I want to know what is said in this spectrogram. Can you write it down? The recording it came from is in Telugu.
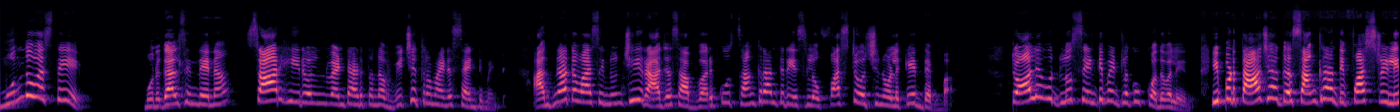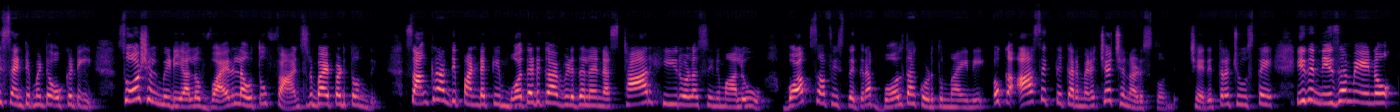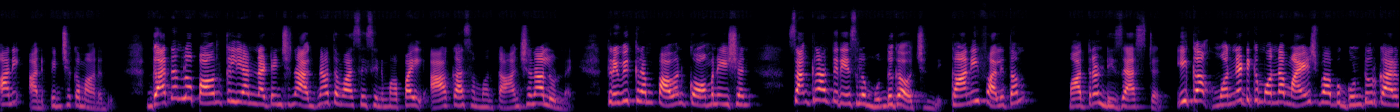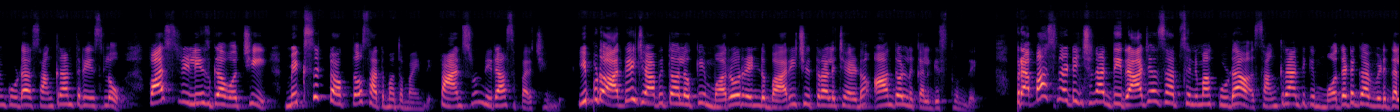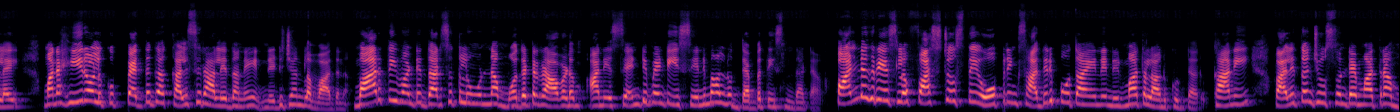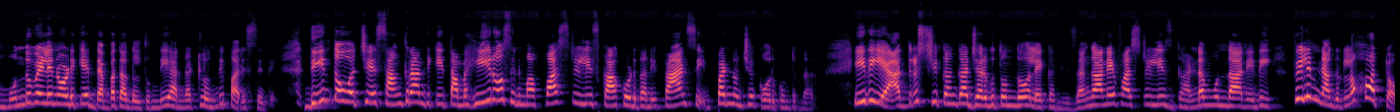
ముందు వస్తే మునగాల్సిందేనా? స్టార్ హీరోలను వెంటాడుతున్న విచిత్రమైన సెంటిమెంట్. అజ్ఞాతవాసి నుంచి రాజసాబ్ వరకు సంక్రాంతి రేసులో ఫస్ట్ వచ్చిన వాళ్ళకే దెబ్బ. టాలీవుడ్లో సెంటిమెంట్లకు కొదవలేదు. ఇప్పుడు తాజాగా సంక్రాంతి ఫస్ట్ రిలీజ్ సెంటిమెంట్ ఒకటి సోషల్ మీడియాలో వైరల్ అవుతూ ఫ్యాన్స్ను భయపడుతుంది. సంక్రాంతి పండగకి మొదటగా విడుదలైన స్టార్ హీరోల సినిమాలు బాక్స్ ఆఫీస్ దగ్గర బోల్తా కొడుతున్నాయని ఒక ఆసక్తికరమైన చర్చ నడుస్తోంది. చరిత్ర చూస్తే ఇది నిజమేనో అని అనిపించక మానదు. గతంలో పవన్ కళ్యాణ్ నటించిన అజ్ఞాతవాసి సినిమాపై ఆకాశం అంత అంచనాలున్నాయి. త్రివిక్రమ్ పవన్ కాంబినేషన్ సంక్రాంతి రేసులో ముందుగా వచ్చింది. కానీ ఫలితం మాత్రం డిజాస్టర్. ఇక మొన్నటికి మొన్న మహేష్ బాబు గుంటూరు కారం కూడా సంక్రాంతి రేసులో ఫస్ట్ రిలీజ్గా వచ్చి మిక్స్డ్ టాక్తో సతమతమైంది. ఫ్యాన్స్ను నిరాశపరిచింది. ఇప్పుడు అదే జాబితాలోకి మరో రెండు భారీ చిత్రాలు చేరడం ఆందోళన కలిగిస్తుంది. ప్రభాస్ నటించిన ది రాజాసాబ్ సినిమా కూడా సంక్రాంతికి మొదటగా విడుదలై మన హీరోలకు పెద్దగా కలిసి రాలేదనే నెటిజన్ల వాదన. మారుతి వంటి దర్శకులు ఉన్న మొదట రావడం అనే సెంటిమెంట్ ఈ సినిమాలను దెబ్బతీసిందట. పండుగ రేస్లో ఫస్ట్ వస్తే ఓపెనింగ్స్ అదిరిపోతాయని నిర్మాతలు అనుకుంటారు. కానీ ఫలితం చూస్తుంటే మాత్రం ముందు వెళ్ళినోడికే దెబ్బ తగులుతుంది అన్నట్లుంది పరిస్థితి. దీంతో వచ్చే సంక్రాంతికి తమ హీరో సినిమా ఫస్ట్ రిలీజ్ కాకూడదని ఫ్యాన్స్ ఇప్పటి నుంచే కోరుకుంటున్నారు. ఇది యాదృశ్చికంగా జరుగుతుందో లేక నిజంగానే ఫస్ట్ రిలీజ్ గండం ఉందా అనేది ఫిలిం నగర్లో హాట్ టాపిక్.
